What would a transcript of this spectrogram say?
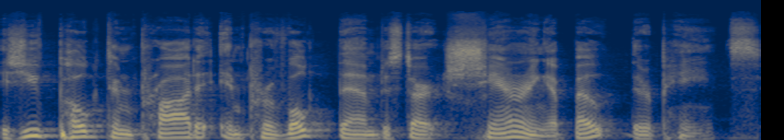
is you've poked and prodded and provoked them to start sharing about their pains.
